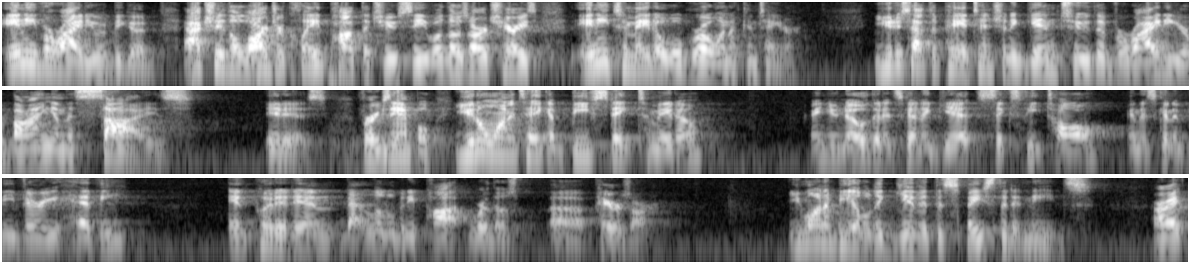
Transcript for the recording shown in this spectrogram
any variety would be good. Actually, the larger clay pot that you see, well, those are cherries. Any tomato will grow in a container. You just have to pay attention again to the variety you're buying and the size it is. For example, you don't want to take a beefsteak tomato and you know that it's going to get six feet tall and it's going to be very heavy and put it in that little bitty pot where those uh, pears are. You want to be able to give it the space that it needs. All right?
